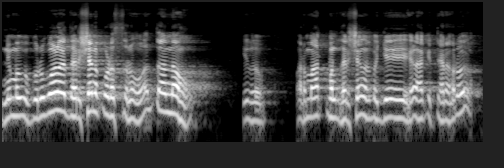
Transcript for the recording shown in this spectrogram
ನಿಮಗೆ ಗುರುಗಳ ದರ್ಶನ ಕೊಡಿಸ್ತನು ಅಂತ ನಾವು ಇದು ಪರಮಾತ್ಮನ ದರ್ಶನದ ಬಗ್ಗೆ ಹೇಳಾಕತ್ಯಾರ ಅವರು.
